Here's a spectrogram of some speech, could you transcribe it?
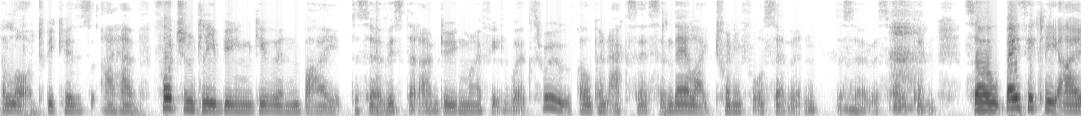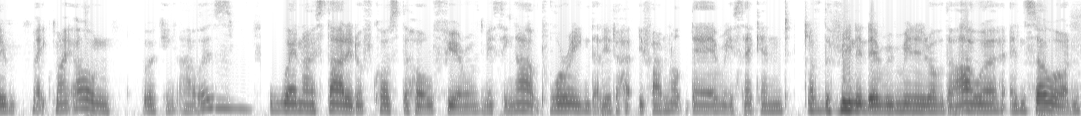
a lot because I have fortunately been given by the service that I'm doing my fieldwork through open access and they're like 24 7, the mm. service open. So basically, I make my own working hours. Hmm. When I started, of course, the whole fear of missing out, worrying that it, if I'm not there every second of the minute, every minute of the hour, and so on,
